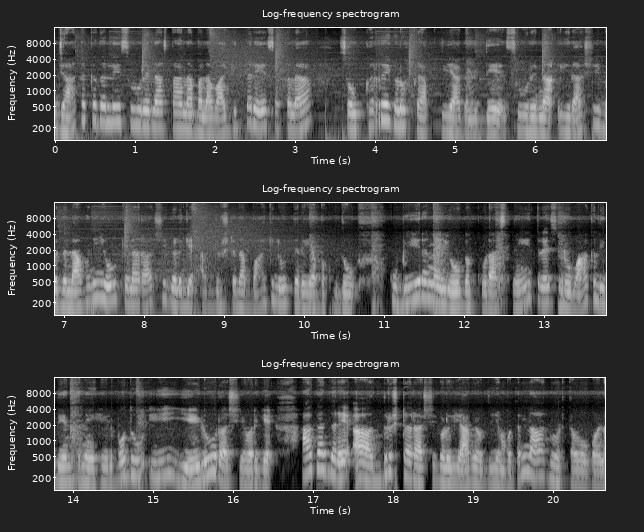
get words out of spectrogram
ಜಾತಕದಲ್ಲಿ ಸೂರ್ಯನ ಸ್ಥಾನ ಬಲವಾಗಿದ್ದರೆ ಸಕಲ ಸೌಕರ್ಯಗಳು ಪ್ರಾಪ್ತಿಯಾಗಲಿದೆ. ಸೂರ್ಯನ ಈ ರಾಶಿ ಬದಲಾವಣೆಯು ಕೆಲ ರಾಶಿಗಳಿಗೆ ಅದೃಷ್ಟದ ಬಾಗಿಲು ತೆರೆಯಬಹುದು. ಕುಬೇರನ ಯೋಗ ಕೂಡ ಸ್ನೇಹಿತರೆ ಶುರುವಾಗಲಿದೆ ಅಂತಲೇ ಹೇಳ್ಬೋದು ಈ ಏಳು ರಾಶಿಯವರಿಗೆ. ಹಾಗಾದರೆ ಆ ಅದೃಷ್ಟ ರಾಶಿಗಳು ಯಾವ್ಯಾವುದು ಎಂಬುದನ್ನು ನೋಡ್ತಾ ಹೋಗೋಣ.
